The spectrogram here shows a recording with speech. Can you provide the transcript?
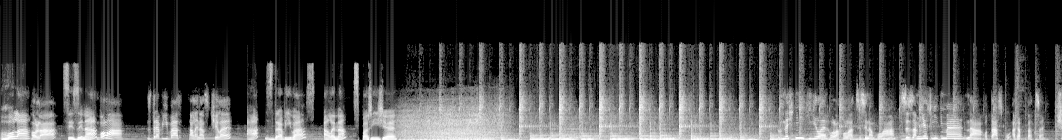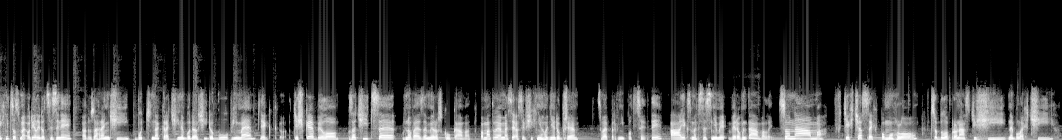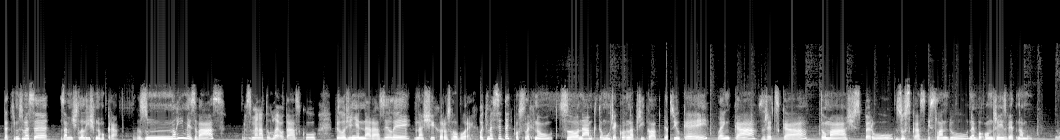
Hola. Hola. Cizina. Volá. Zdraví vás Alena z Chile. A zdraví vás Alena z Paříže. Dnešním díle Hola Hola Cizina volá se zaměříme na otázku adaptace. Všichni, co jsme odjeli do ciziny a do zahraničí, buď na kratší nebo delší dobu, víme, jak těžké bylo začít se v nové zemi rozkoukávat. Pamatujeme si asi všichni hodně dobře své první pocity a jak jsme se s nimi vyrovnávali. Co nám v těch časech pomohlo, co bylo pro nás těžší nebo lehčí, nad tím jsme se zamýšleli již mnohokrát. S mnohými z vás jsme na tuhle otázku vyloženě narazili v našich rozhovorech. Pojďme si teď poslechnout, co nám k tomu řekl například z UK, Lenka z Řecka, Tomáš z Peru, Zuzka z Islandu nebo Ondřej z Větnamu.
